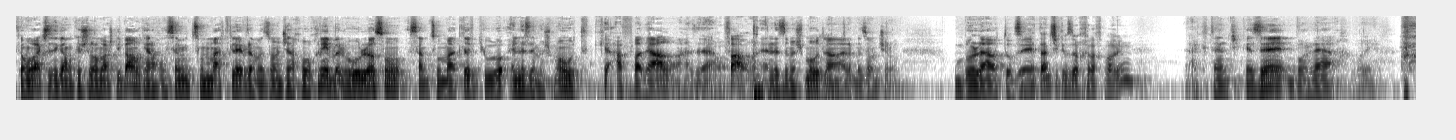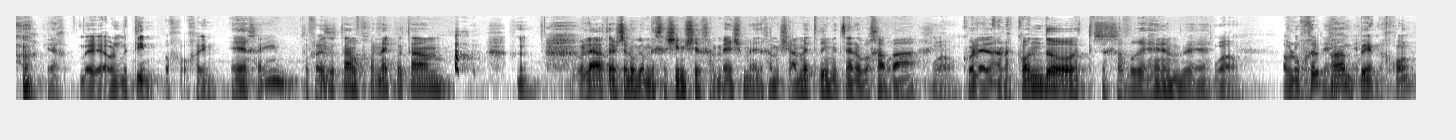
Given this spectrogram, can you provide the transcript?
אז כמובן שזה גם קשור למה שדיברנו, כי אנחנו שמים תשומת לב למזון שאנחנו אוכלים, אבל הוא לא שם- תשומת לב, כי הוא לא, אין לזה משמעות, כי עפרא דערא, זה עפר, אין לזה משמעות למזון שלו. הוא בולע אותו ב... קטן שכזה אוכל עכברים? הקטנצ'יק הזה בולע עכברים. כן. אה, אבל מתים, או או חיים. אה, חיים, תופס? אותם, חונק אותם. בולע אותם, יש לנו גם נחשים של חמישה מטרים אצלנו בחווה. כולל אנקונדות וחבריהם. וואו. אבל הוא אוכל פעם ב, נכון?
